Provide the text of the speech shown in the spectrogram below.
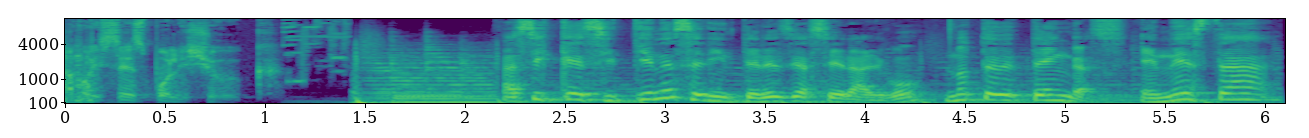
a Moisés Polishuk Así que si tienes el interés de hacer algo, no te detengas. En esta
